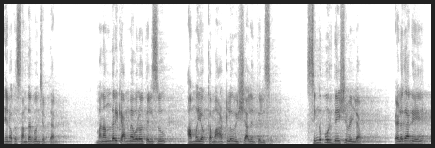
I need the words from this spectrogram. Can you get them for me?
నేను ఒక సందర్భం చెప్తాను. మనందరికీ అమ్మ ఎవరో తెలుసు అమ్మ యొక్క మాటలు విషయాలను తెలుసు. సింగపూర్ దేశం వెళ్ళాం. వెళ్ళగానే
